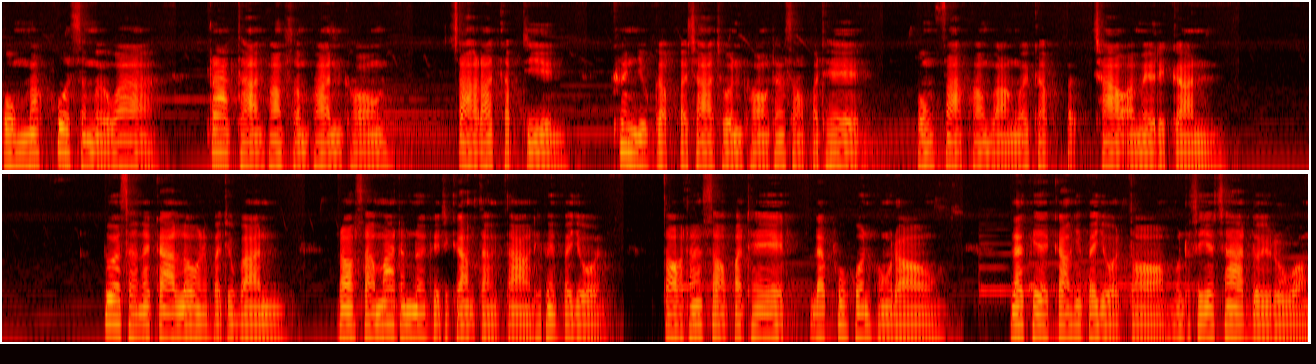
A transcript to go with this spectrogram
ผมมักพูดเสมอว่า รากฐานความสัมพันธ์ของสหรัฐกับจีนขึ้นอยู่กับประชาชนของทั้งสองประเทศ ผมฝากความหวังไว้กับชาวอเมริกัน ด้วยสถานการณ์โลกในปัจจุบัน เราสามารถดำเนินกิจกรรมต่างๆ ที่เป็นประโยชน์ต่อทั้งสองประเทศและผู้คนของเรา และกิจกรรมที่ประโยชน์ต่อมนุษยชาติโดยรวม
